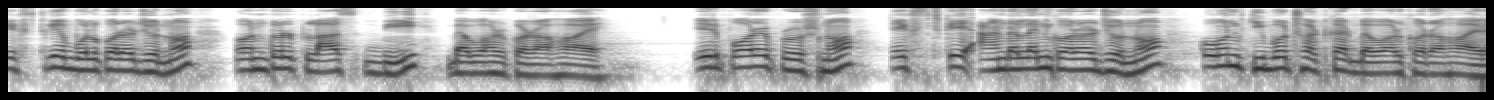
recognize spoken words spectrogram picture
টেক্সটকে বোল্ড করার জন্য কন্ট্রোল প্লাস বি ব্যবহার করা হয়। এরপরের প্রশ্ন টেক্সটকে আন্ডারলাইন করার জন্য কোন কিবোর্ড শর্টকাট ব্যবহার করা হয়?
